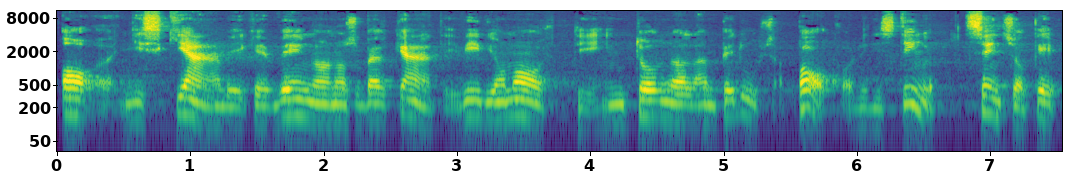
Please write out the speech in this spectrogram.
o gli schiavi che vengono sbarcati vivi o morti intorno a Lampedusa? Poco li distingue, nel senso che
